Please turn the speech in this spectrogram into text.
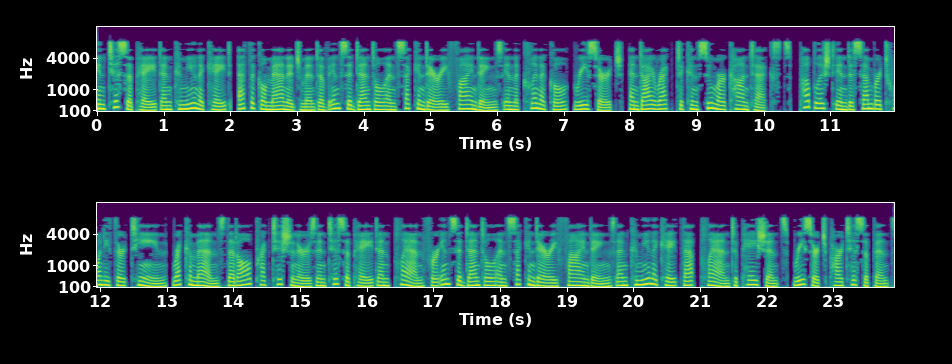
Anticipate and communicate – ethical management of incidental and secondary findings in the clinical, research, and direct-to-consumer contexts, published in December 2013, recommends that all practitioners anticipate and plan for incidental and secondary findings and communicate that plan to patients, research participants,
